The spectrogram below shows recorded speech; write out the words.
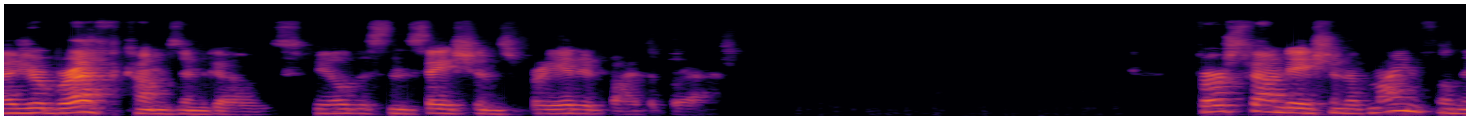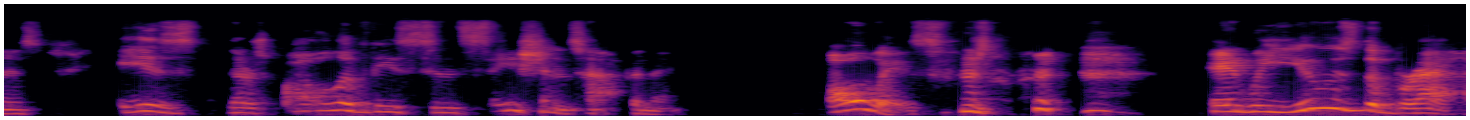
As your breath comes and goes, feel the sensations created by the breath. First foundation of mindfulness is there's all of these sensations happening, always. and we use the breath.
